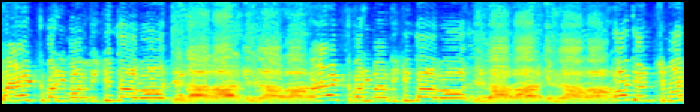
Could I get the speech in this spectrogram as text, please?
ਪੈਂਟ ਕੁਮਾਰੀ ਮਾਪ ਦੀ ਜਿੰਦਾਬਾਦ। ਜਿੰਦਾਬਾਦ ਜਿੰਦਾਬਾਦ। ਪੈਂਟ ਕੁਮਾਰੀ ਮਾਪ ਦੀ ਜਿੰਦਾਬਾਦ। ਜਿੰਦਾਬਾਦ ਜਿੰਦਾਬਾਦ। ਬਹੁਜਨ ਸਮਾਜ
